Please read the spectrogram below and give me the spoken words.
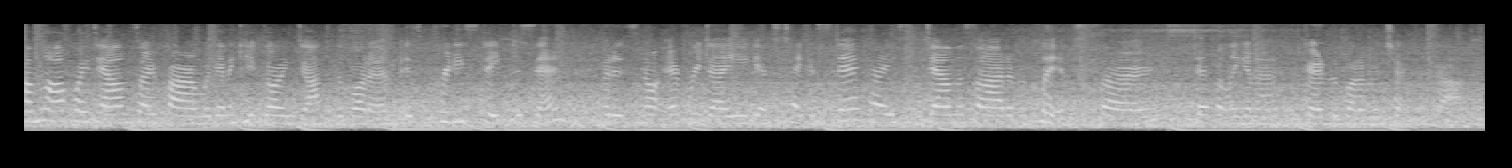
Come halfway down so far and we're going to keep going down to the bottom. It's pretty steep descent, but it's not every day you get to take a staircase down the side of a cliff. So definitely going to go to the bottom and check this out.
